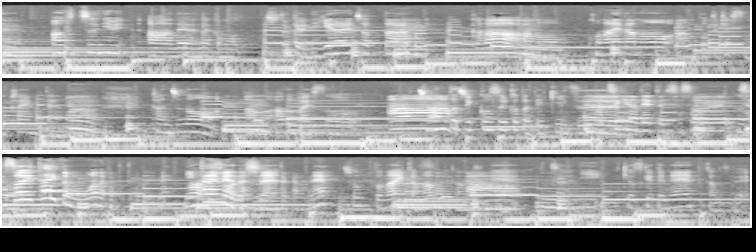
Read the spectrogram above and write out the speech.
うん。あ普通にあでなんかもう主導権を握られちゃったから、あのこの間のあのポッドキャストの回みたいうん。な感じの,、あのアドバイスをあちゃんーと実行することはできず、まあ次のデートに誘そうう誘いたいとも思わなかったってことだよね。まあ2回目はなしだったからね,、ちょっとないかなって感じでそっか。普通に気をつけてねって感じで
